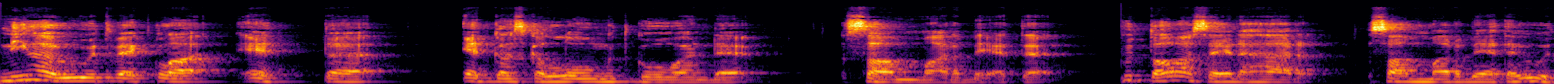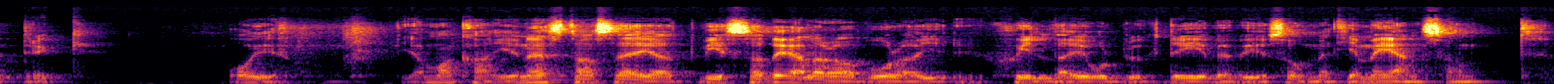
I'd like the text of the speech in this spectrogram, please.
Ni har utvecklat ett, ett ganska långtgående samarbete. Hur tar sig det här samarbetet uttryck? Oj, ja man kan ju nästan säga att vissa delar av våra skilda jordbruk driver vi ju som ett gemensamt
